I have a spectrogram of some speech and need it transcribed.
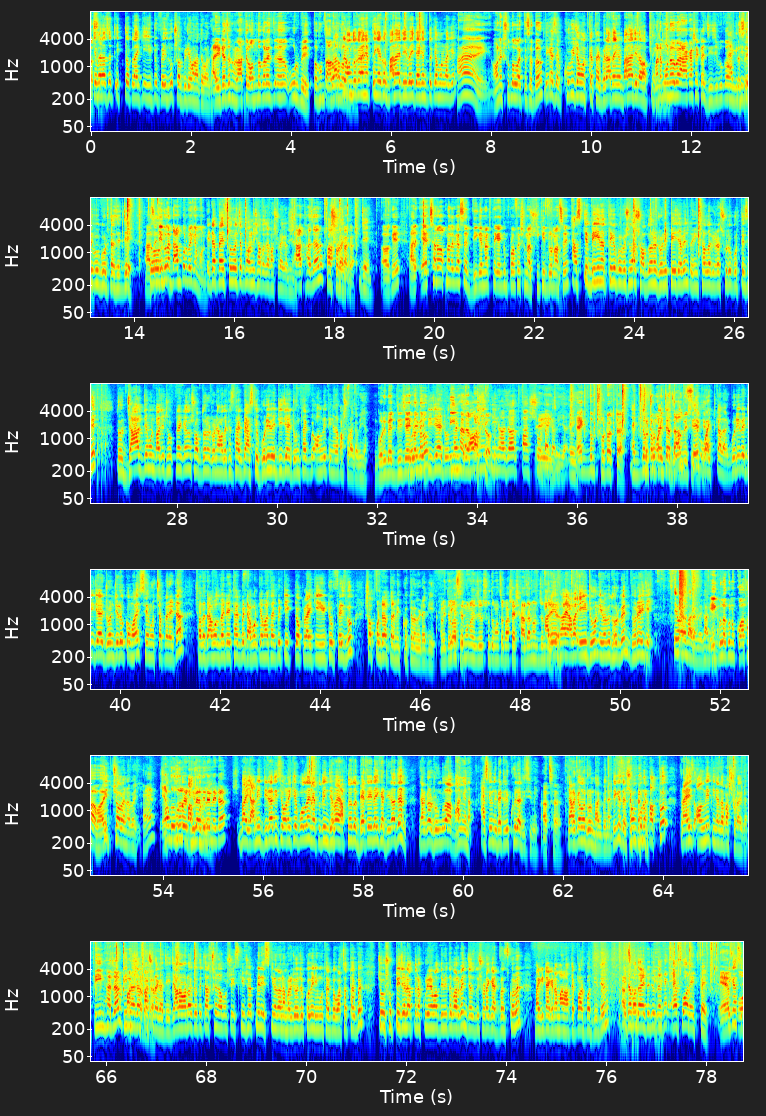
ক্যামেরা আছে। টিকটক লাইক ইউটিউব ফেসবুক সব ভিডিও বানাতে পারবেন আর এটা যখন রাতের অন্ধকারে উড়বে তখন তো আরও ভালো রাত্রে অন্ধকারে আমি আপনাকে এখন বানায় দিই ভাই দেখেন তো কেমন লাগে। হাই অনেক সুন্দর লাগতেছে তো। ঠিক আছে খুবই চমৎকার থাকবে। রাতে আমি বানায় দিলাম আপনাকে। মানে মনে হবে আকাশে একটা ঝিঝি পোকা উঠতেছে জিজিবু ঘুরতেছে যে। আচ্ছা এগুলোর দাম পড়বে কেমন? এটা প্রাইস পড়বে হচ্ছে আপনার অনলি সাত হাজার পাঁচশো টাকা ভাইয়া। সাত হাজার পাঁচশো পাঁচশো টাকা টাকা। জি ওকে আর এছাড়াও আপনাদের কাছে বিগেনার থেকে একদম প্রফেশনাল কি কি ড্রোন আছে? আজকে বিগিনার থেকে প্রফেশনাল সব ধরনের ড্রোনই পেয়ে যাবেন। তো ইনশাল্লাহ ভিডিওটা শুরু করতেছি। তো যার যেমন বাজেট হোক না কেন সব ধরনের ড্রোন আমাদের কাছে থাকবে। আজকে গরিবের ডিজাই ড্রোন থাকবে অনলি তিন হাজার পাঁচশো টাকা ভাইয়া। গরিবের ডিজে গরিবের ডিজাই ড্রোন তিন হাজার পাঁচশো। টাকা ভাইয়া একদম ছোট একটা একদম ছোট একটা জাল বেশি সেম হোয়াইট কালার গরিবের ডিজাইন ড্রোন যেরকম হয় সেম হচ্ছে আপনার এটা। সাথে ডাবল ব্যাটারি থাকবে ডাবল ক্যামেরা থাকবে টিকটক লাইক ইউটিউব ফেসবুক সব কন্টেন্ট আপনারা মেক করতে পারবেন এটা দিয়ে। আমি তো মনে হয় যে শুধুমাত্র বাসায় সাজানোর জন্য আরে ভাই আবার এই ড্রোন এভাবে ধরবেন ধরে এই যে এইগুলা কোনো কথা ভাই? কিচ্ছু হবে না ভাই। হ্যাঁ? এত সম্পূর্ণ জোরে ঢিলা দিলেন ভাই। এটা? ভাই আমি ঢিলা দিছি অনেকে বললেন এতদিন যে ভাই আপনি তো ব্যাটারি লাইকা ঢিলা দেন যার কারণে ড্রোনগুলো ভাঙে না। আজকে কিন্তু ব্যাটারি খুলে দিছি ভাই। আচ্ছা। যার কারণে ড্রোন ভাঙবে না ঠিক আছে? সম্পূর্ণ পাথর প্রাইস অনলি তিন হাজার পাঁচশো টাকা। তিন হাজার তিন হাজার পাঁচশো টাকা জি। যারা অর্ডার করতে চাচ্ছেন অবশ্যই স্ক্রিনশট মেরে স্ক্রিনে দেওয়া নাম্বার যোগাযোগ করবেন ইমো থাকবে হোয়াটসঅ্যাপ থাকবে। চৌষট্টি জেলে আপনারা কুরিয়ার মাধ্যমে নিতে পারবেন জাস্ট দুশো টাকা অ্যাডভান্স করবেন। বাকি টাকাটা আমার হাতে পর পর দিয়ে দেন। এটার মধ্যে একটা যদি দেখেন এফ ওয়ান এইট ফাইভ ঠিক আছে?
